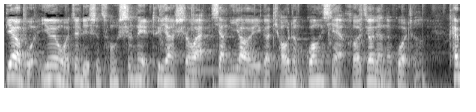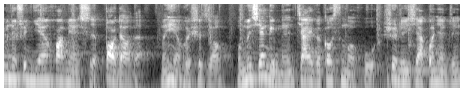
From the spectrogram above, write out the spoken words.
第二步，因为我这里是从室内推向室外，相机要有一个调整光线和焦点的过程。开门的瞬间，画面是爆掉的，门也会失焦。我们先给门加一个高斯模糊，设置一下关键帧，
